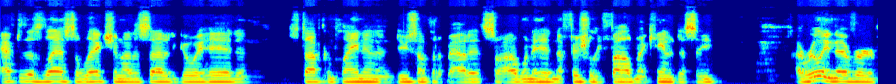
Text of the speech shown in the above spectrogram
after this last election, I decided to go ahead and stop complaining and do something about it. So I went ahead and officially filed my candidacy. I really never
